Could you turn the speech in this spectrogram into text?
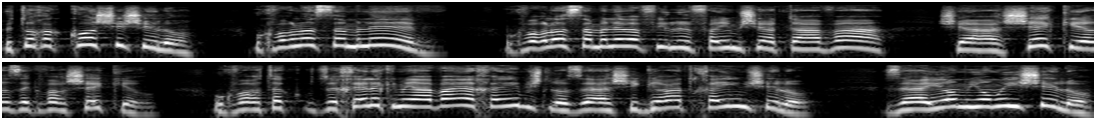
בתוך הקושי שלו, הוא כבר לא שם לב. הוא כבר לא שם לב אפילו לפעמים שהתאווה, שהשקר זה כבר שקר. הוא כבר, זה חלק מההוואי החיים שלו, זה השגרת חיים שלו, זה היום יומי שלו.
